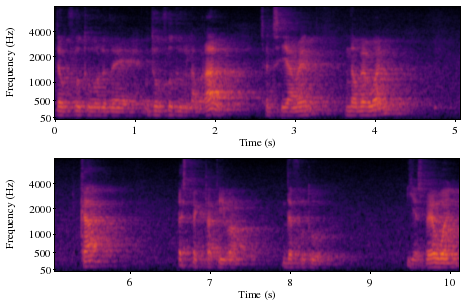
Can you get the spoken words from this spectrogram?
d'un futur, de, futur laboral, senzillament no veuen cap expectativa de futur. I es veuen,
